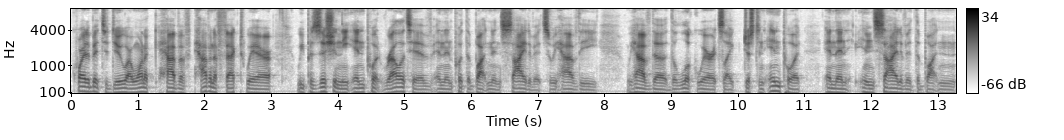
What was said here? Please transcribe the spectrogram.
quite a bit to do. I want to have a have an effect where we position the input relative and then put the button inside of it. So we have the we have the the look where it's like just an input and then inside of it the button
